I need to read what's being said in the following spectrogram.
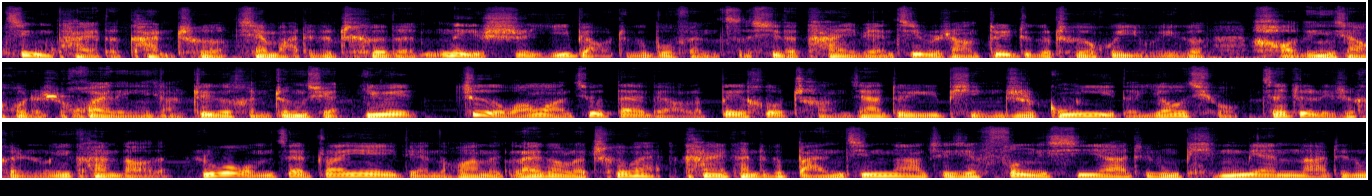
静态的看车，先把这个车的内饰仪表这个部分仔细的看一遍，基本上对这个车会有一个好的印象或者是坏的印象，这个很正确，因为这往往就代表了背后厂家对于品质工艺的要求，在这里是很容易看到的。如果我们再专业一点的话呢，来到了车外看一看这个钣金呐，这些缝隙啊，这种平面呐，这种。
